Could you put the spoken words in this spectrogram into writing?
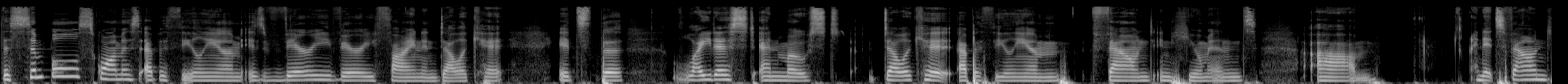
the simple squamous epithelium is very, very fine and delicate. It's the lightest and most delicate epithelium found in humans. Um, and it's found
